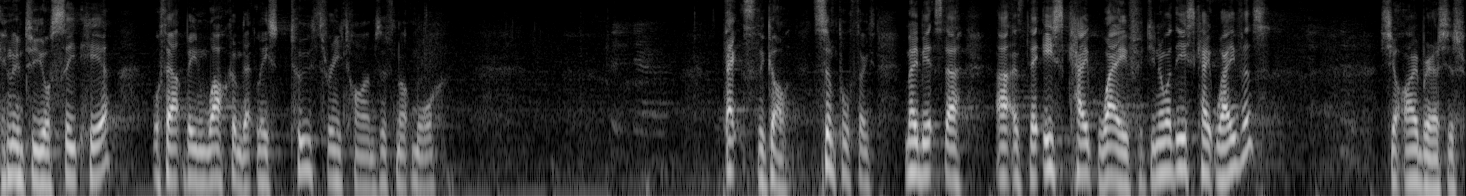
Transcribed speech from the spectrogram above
and into your seat here without being welcomed at least two, three times, if not more. That's the goal. Simple things. Maybe it's the, uh, it's the East Cape wave. Do you know what the East Cape wave is? It's your eyebrows just.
